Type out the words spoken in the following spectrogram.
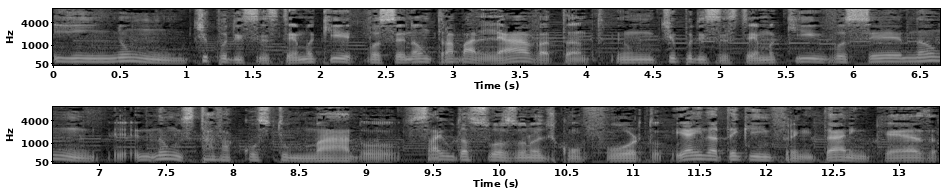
e em um tipo de sistema que você não trabalhava tanto, em um tipo de sistema que você não não estava acostumado, saiu da sua zona de conforto e ainda tem que enfrentar em casa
